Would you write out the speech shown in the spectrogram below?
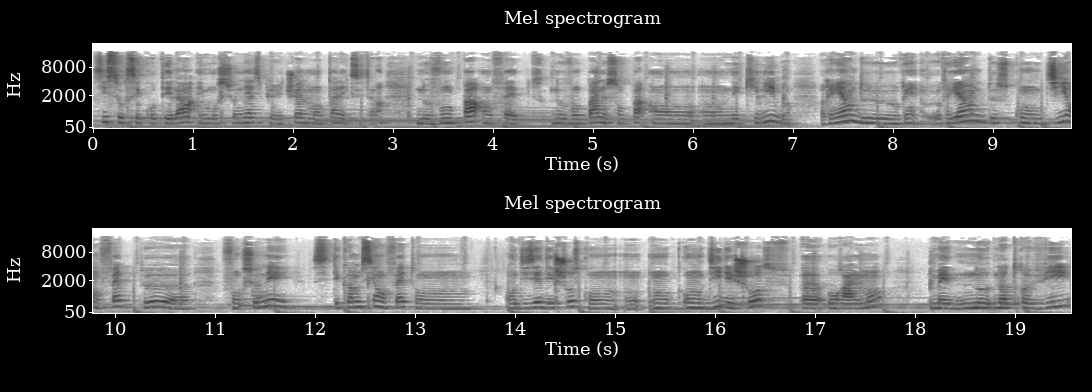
Si ces côtés-là, émotionnels, spirituels, mentaux, etc., ne vont pas en fait, ne vont pas, ne sont pas en, équilibre, rien de rien, rien de ce qu'on dit en fait peut euh, fonctionner. C'était comme si en fait on, on disait des choses, qu'on on, dit des choses oralement, mais notre vie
